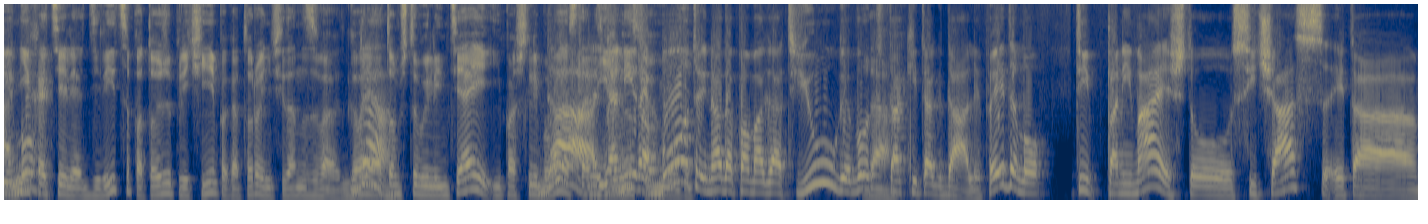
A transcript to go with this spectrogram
Они хотели отделиться по той же причине, по которой они всегда называют. Говоря Да. о том, что вы лентяи, и пошли бы вы, Да, остались и они работают, и надо помогать югу, вот Да. так и так далее. Поэтому ты понимаешь, что сейчас это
